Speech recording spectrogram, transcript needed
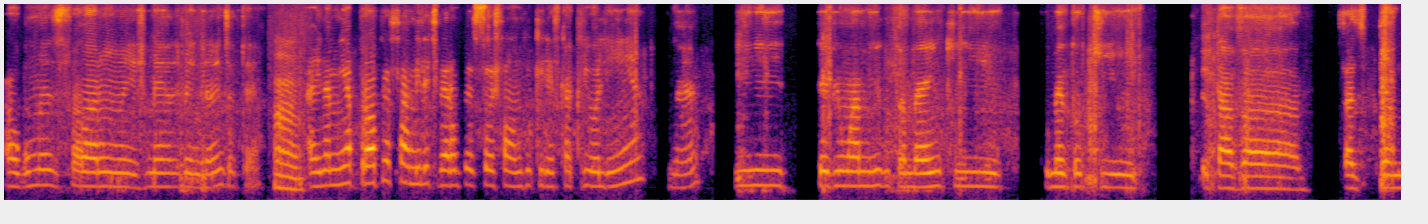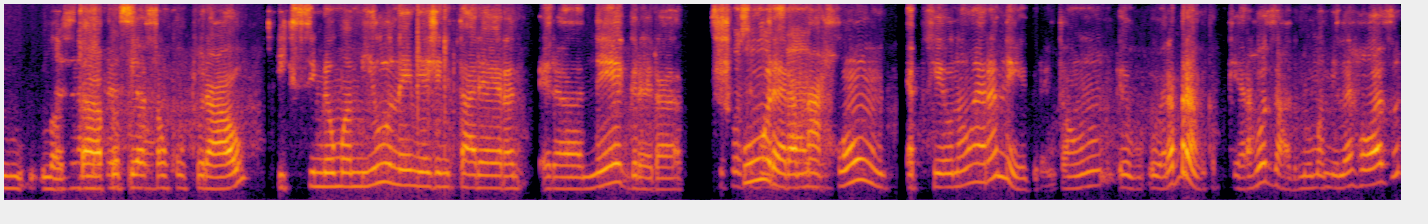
Algumas falaram umas merdas bem grandes até. Hum. Aí na minha própria família tiveram pessoas falando que eu queria ficar criolinha, né? E teve um amigo também que comentou que eu estava fazendo o lance da apropriação. cultural e que se meu mamilo nem minha genitária era, era negra, era escura, era marrom, é porque eu não era negra. Então eu, eu era branca, porque era rosado. Meu mamilo é rosa,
